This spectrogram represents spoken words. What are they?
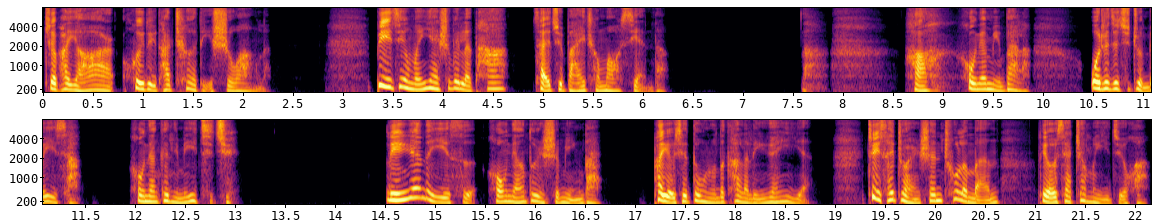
只怕瑶儿会对他彻底失望了。毕竟文燕是为了他才去白城冒险的。好，红娘明白了，我这就去准备一下。红娘跟你们一起去。林渊的意思，红娘顿时明白，她有些动容的看了林渊一眼，这才转身出了门，留下这么一句话：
